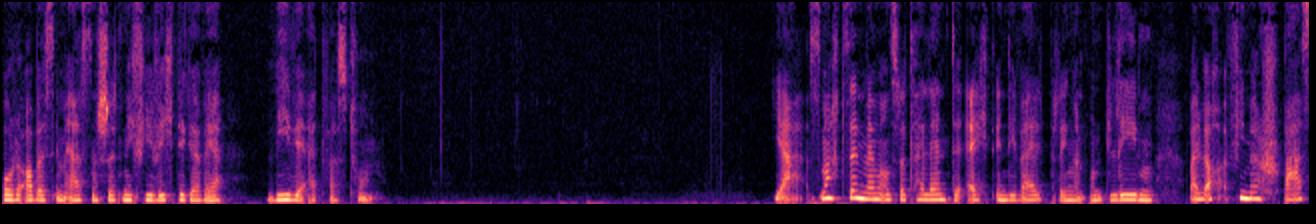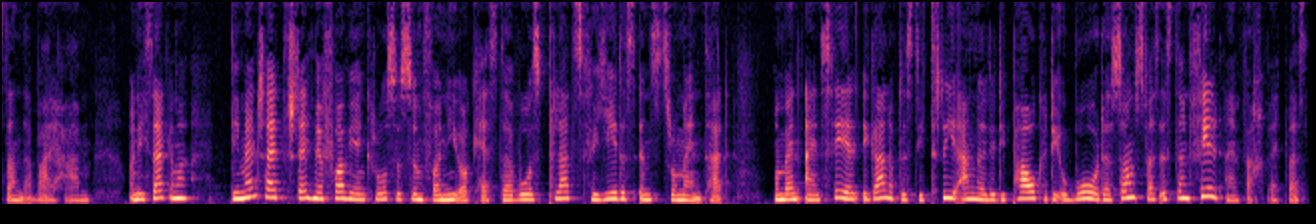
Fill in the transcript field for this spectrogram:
oder ob es im ersten Schritt nicht viel wichtiger wäre, wie wir etwas tun. Ja, es macht Sinn, wenn wir unsere Talente echt in die Welt bringen und leben, weil wir auch viel mehr Spaß dann dabei haben. Und ich sage immer, die Menschheit stellt mir vor wie ein großes Symphonieorchester, wo es Platz für jedes Instrument hat. Und wenn eins fehlt, egal ob das die Triangel, die Pauke, die Oboe oder sonst was ist, dann fehlt einfach etwas.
